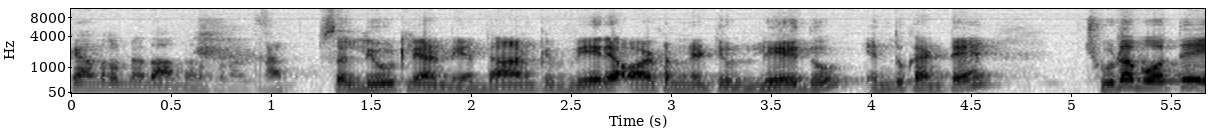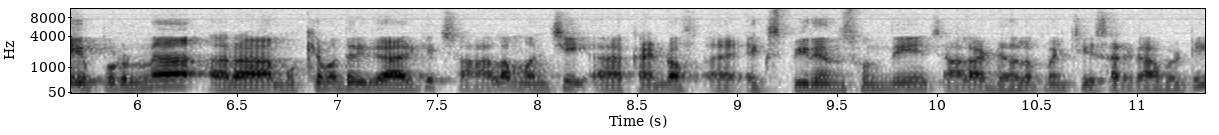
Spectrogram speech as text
కేంద్రం మీద ఆధారపడాలి అబ్సల్యూట్లీ అండి. దానికి వేరే ఆల్టర్నేటివ్ లేదు. ఎందుకంటే చూడబోతే ఇప్పుడున్న ముఖ్యమంత్రి గారికి చాలా మంచి కైండ్ ఆఫ్ ఎక్స్పీరియన్స్ ఉంది చాలా డెవలప్మెంట్ చేశారు కాబట్టి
